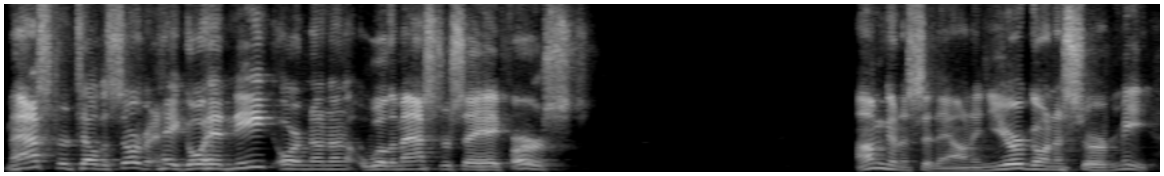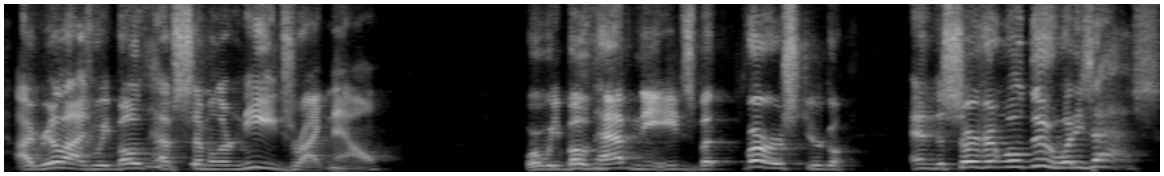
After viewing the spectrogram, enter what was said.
master tell the servant, "Hey, go ahead and eat," or no, no, no, will the master say, "Hey, first I'm going to sit down and you're going to serve me. I realize we both have similar needs right now, or we both have needs, but first you're going, and the servant will do what he's asked.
